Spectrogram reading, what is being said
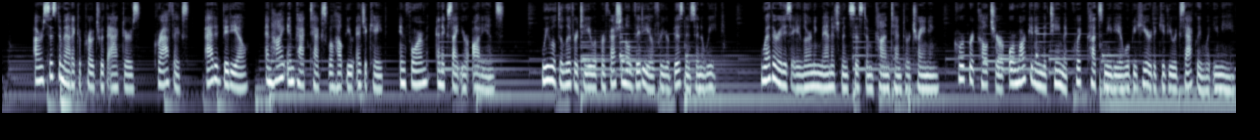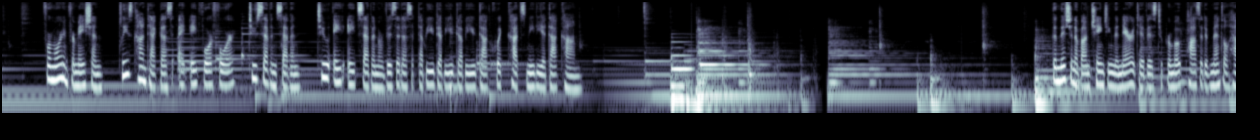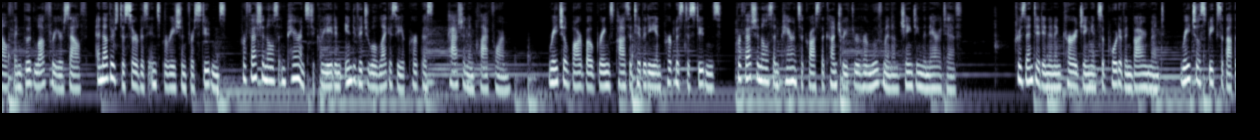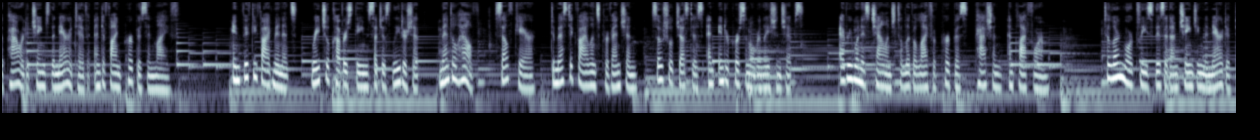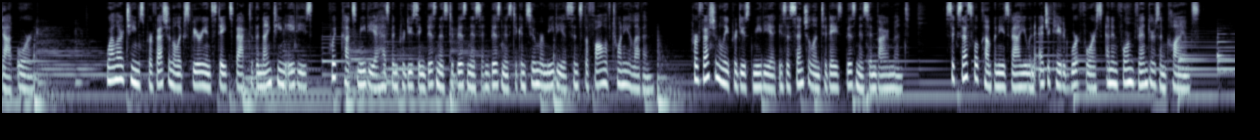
Our systematic approach with actors, graphics, added video, and high impact text will help you educate, inform, and excite your audience. We will deliver to you a professional video for your business in a week. Whether it is a learning management system content or training, corporate culture, or marketing, the team at Quick Cuts Media will be here to give you exactly what you need. For more information, please contact us at 844 277 2887 or visit us at www.quickcutsmedia.com. The mission of I'm the Narrative is to promote positive mental health and good love for yourself and others to serve as inspiration for students, professionals, and parents to create an individual legacy of purpose, passion, and platform. Rachel Barbeau brings positivity and purpose to students, professionals, and parents across the country through her movement I'm Changing the Narrative. Presented in an encouraging and supportive environment, Rachel speaks about the power to change the narrative and to find purpose in life. In 55 minutes, Rachel covers themes such as leadership, mental health, self care, domestic violence prevention, social justice, and interpersonal relationships. Everyone is challenged to live a life of purpose, passion, and platform. To learn more, please visit I'mChangingTheNarrative.org. While our team's professional experience dates back to the 1980s, Quick Cuts Media has been producing business to business and business to consumer media since the fall of 2011. Professionally produced media is essential in today's business environment. Successful companies value an educated workforce and informed vendors and clients.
